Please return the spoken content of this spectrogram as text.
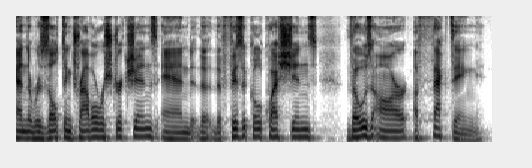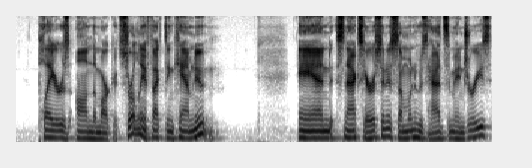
and the resulting travel restrictions and the, the physical questions, those are affecting players on the market, certainly affecting Cam Newton. And Snacks Harrison is someone who's had some injuries,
